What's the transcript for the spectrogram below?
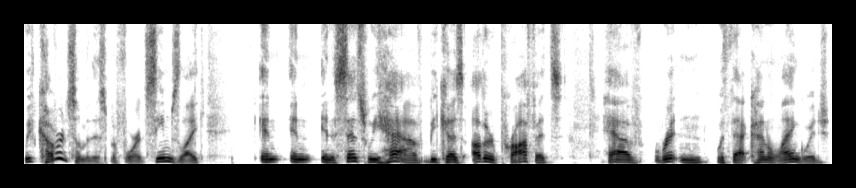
we've covered some of this before. It seems like, and, and in a sense, we have because other prophets have written with that kind of language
